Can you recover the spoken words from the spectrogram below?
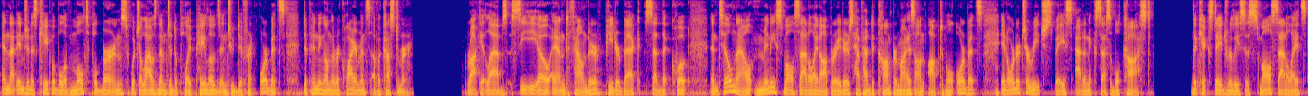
and that engine is capable of multiple burns, which allows them to deploy payloads into different orbits depending on the requirements of a customer. Rocket Lab's CEO and founder, Peter Beck, said that, quote, until now, many small satellite operators have had to compromise on optimal orbits in order to reach space at an accessible cost. The kick stage releases small satellites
